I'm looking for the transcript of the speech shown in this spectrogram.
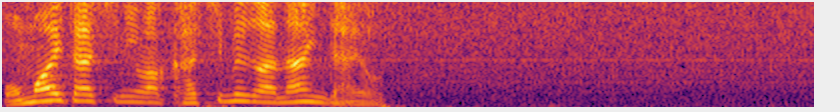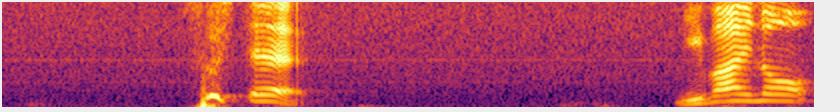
お前たちには勝ち目がないんだよ。そして2倍の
